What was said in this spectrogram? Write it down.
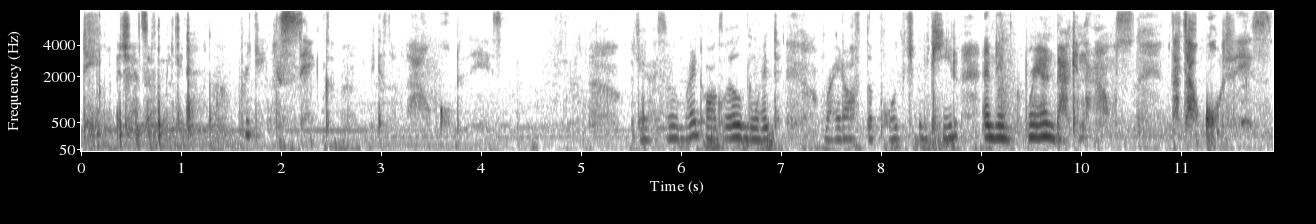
taking a chance of me getting freaking sick because of how cold it is. Okay, guys, so my dog Lily went right off the porch and peed and then ran back in the house. That's how cold it is.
